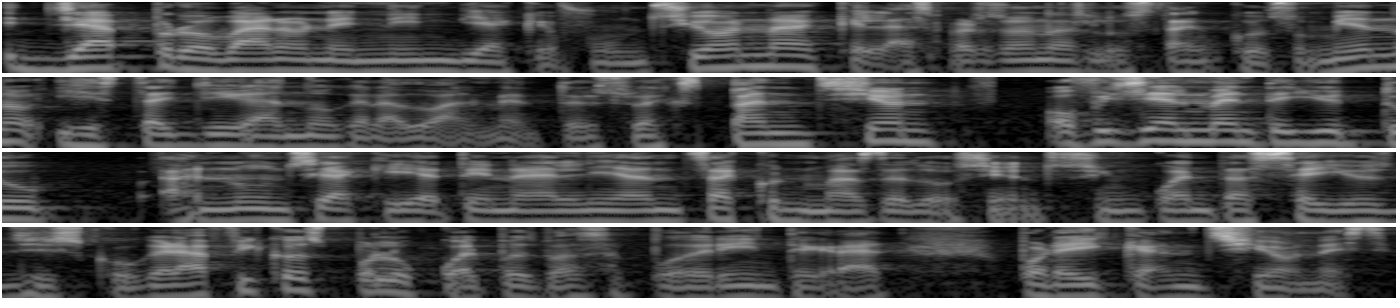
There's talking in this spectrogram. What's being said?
ya probaron en India que funciona, que las personas lo están consumiendo y está llegando gradualmente su expansión. Oficialmente YouTube anuncia que ya tiene alianza con más de 250 sellos discográficos, por lo cual pues vas a poder integrar por ahí canciones.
